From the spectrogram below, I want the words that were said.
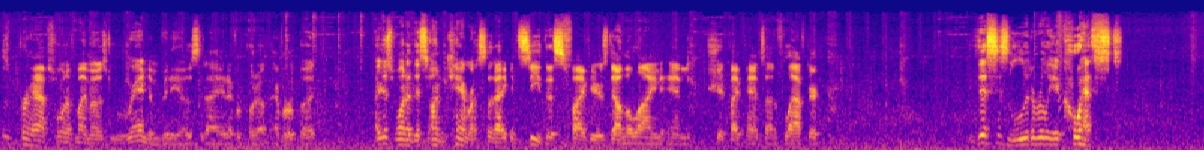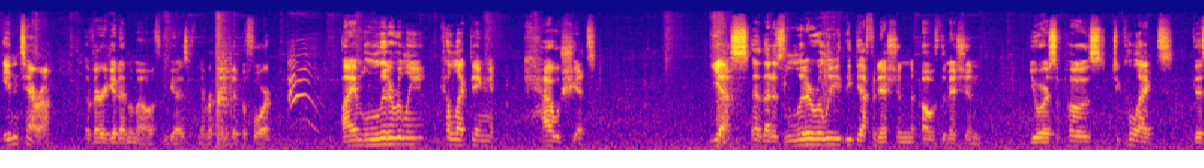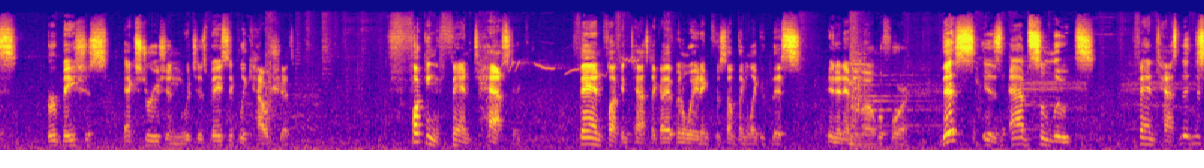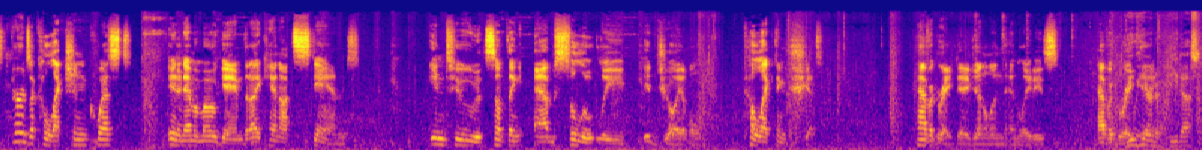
This is perhaps one of my most random videos that I had ever put up ever, but I just wanted this on camera so that I can see this five years down the line and shit my pants out of laughter. This is literally a quest in TERA, a very good MMO if you guys have never heard of it before. I am literally collecting cow shit. Yes, uh, that is literally the definition of the mission. You are supposed to collect this herbaceous extrusion, which is basically cow shit. Fucking fantastic. Fan fucking tastic. I have been waiting for something like this in an MMO before. This is absolute fantastic. This turns a collection quest in an MMO game that I cannot stand into something absolutely enjoyable. Collecting shit. Have a great day, gentlemen and ladies. Have a great You here to beat us?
